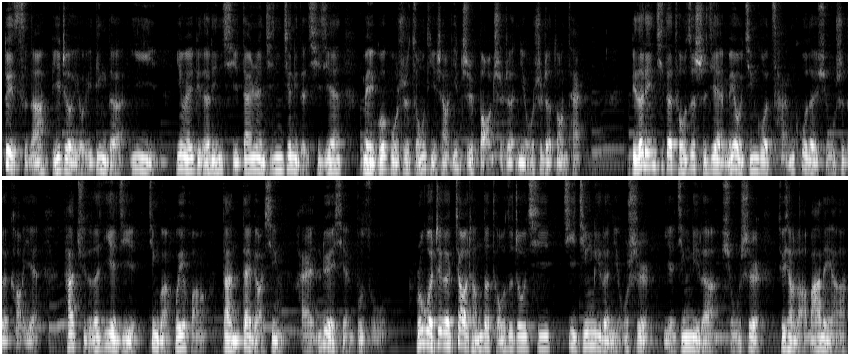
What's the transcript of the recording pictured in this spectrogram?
对此呢，笔者有一定的异议。因为彼得林奇担任基金经理的期间，美国股市总体上一直保持着牛市的状态。彼得林奇的投资实践没有经过残酷的熊市的考验，他取得的业绩尽管辉煌，但代表性还略显不足。如果这个较长的投资周期既经历了牛市，也经历了熊市，就像老八那样啊，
